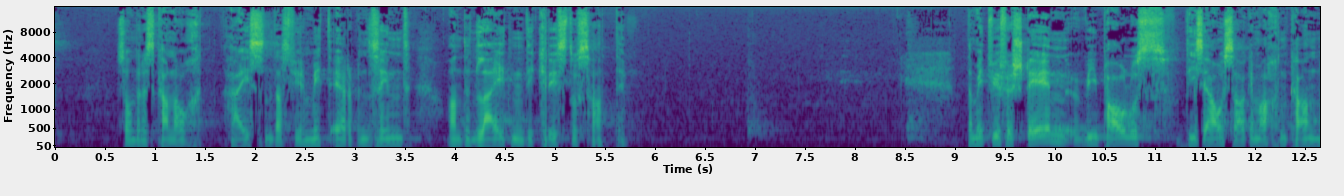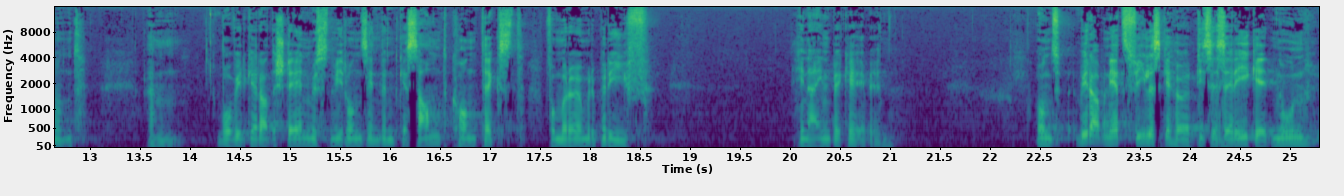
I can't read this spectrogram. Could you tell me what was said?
sondern es kann auch heißen, dass wir Miterben sind an den Leiden, die Christus hatte. Damit wir verstehen, wie Paulus diese Aussage machen kann und ähm, wo wir gerade stehen, müssen wir uns in den Gesamtkontext vom Römerbrief hineinbegeben. Und wir haben jetzt vieles gehört. Diese Serie geht nun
